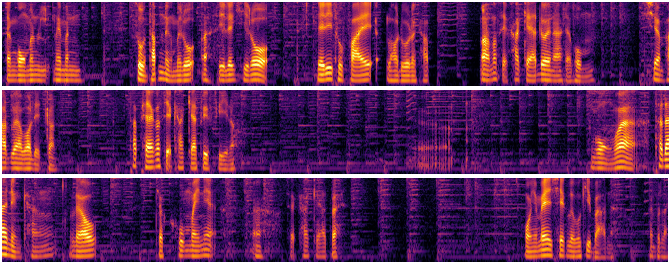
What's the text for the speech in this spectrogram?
แต่งงมันในมันศูนย์ทับหนึ่งไม่รู้ อะ Select Hero Ready to Fight รอดูนะครับอ่าต้องเสียค่าแก๊สด้วยนะเดี๋ยวผมเชื่อม Hardware Wallet ก่อน ถ้าแพ้ก็เสียค่าแก๊สฟรีๆเนาะงงว่าถ้าได้หนึ่งครั้งแล้วจะคุ้มไหมเนี่ย อะเสียค่าแก๊สไปผมยังไม่ได้เช็คเลยว่ากี่บาทนะ ไม่เป็นไร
